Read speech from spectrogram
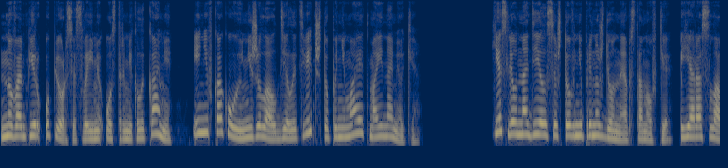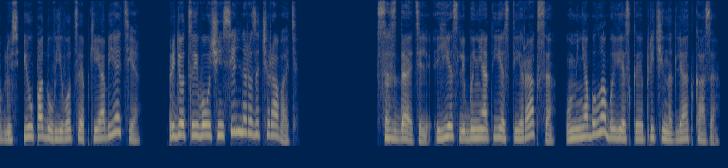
Но вампир уперся своими острыми клыками и ни в какую не желал делать вид, что понимает мои намеки. Если он надеялся, что в непринужденной обстановке я расслаблюсь и упаду в его цепкие объятия, придется его очень сильно разочаровать. Создатель, если бы не отъезд Иракса, у меня была бы веская причина для отказа.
